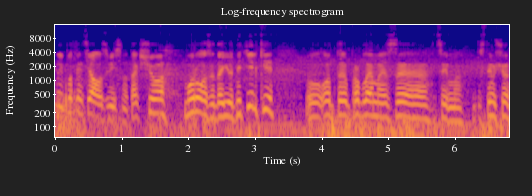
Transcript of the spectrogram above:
Ну і потенціал, звісно. Так що морози дають не тільки от, е, проблеми з е, цим, з тим, що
